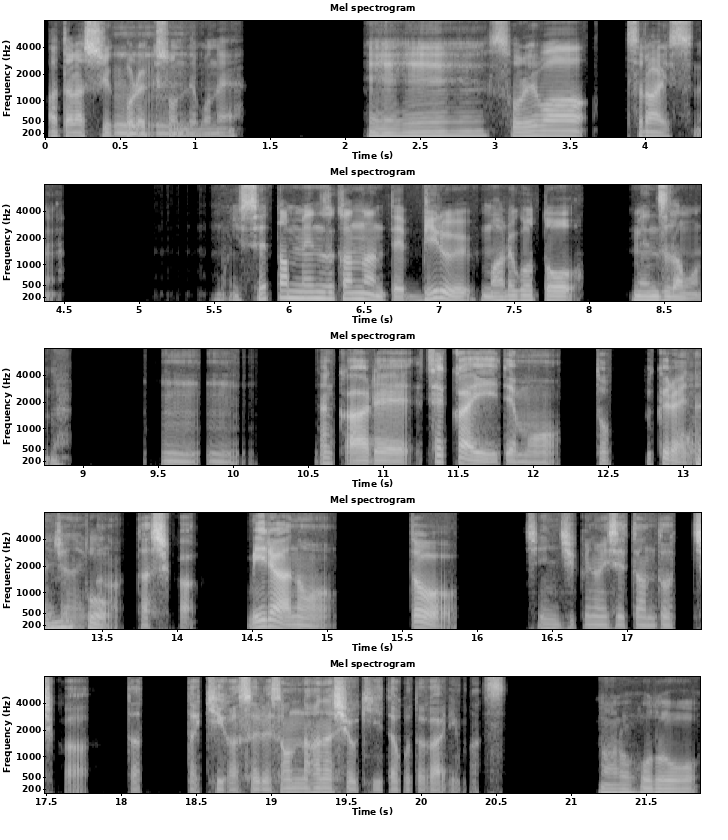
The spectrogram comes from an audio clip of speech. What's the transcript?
新しいコレクションでもね。えー、それは辛いっすね。伊勢丹メンズ館なんてビル丸ごとメンズだもんね。うんうん。なんかあれ、世界でもトップくらいなんじゃないかほな、確か。ミラノと新宿の伊勢丹どっちかだった気がする。そんな話を聞いたことがあります。なるほど。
